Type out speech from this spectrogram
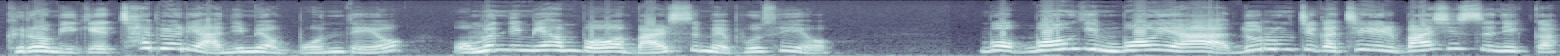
그럼 이게 차별이 아니면 뭔데요? 어머님이 한번 말씀해 보세요. 뭐, 뭐긴 뭐야. 누룽지가 제일 맛있으니까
